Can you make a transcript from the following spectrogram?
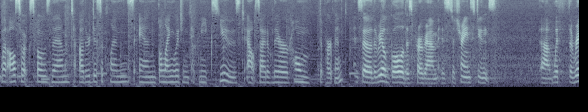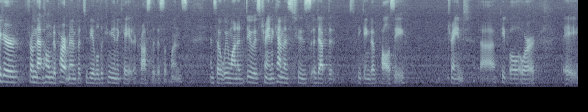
but also expose them to other disciplines and the language and techniques used outside of their home department. And so the real goal of this program is to train students uh, with the rigor from that home department, but to be able to communicate across the disciplines. And so what we want to do is train a chemist who's adept at speaking to policy trained uh, people or a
